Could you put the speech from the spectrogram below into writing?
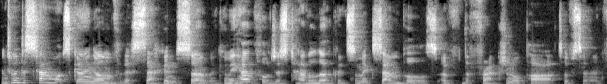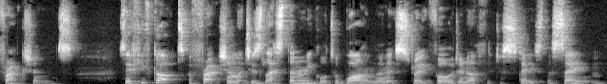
And to understand what's going on for this second sum, it can be helpful just to have a look at some examples of the fractional part of certain fractions. So if you've got a fraction which is less than or equal to 1, then it's straightforward enough, it just stays the same.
